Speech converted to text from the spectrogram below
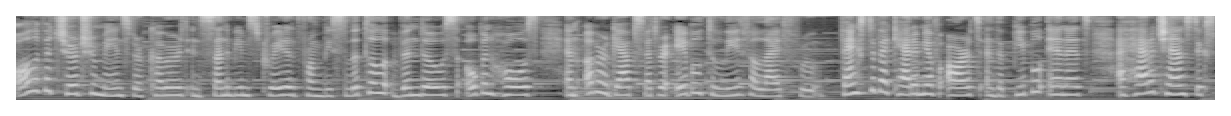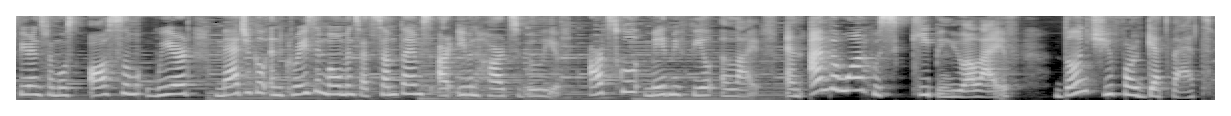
All of the church remains were covered in sunbeams created from these little windows, open holes, and other gaps that were able to lead the light through. Thanks to the Academy of Arts and the people in it, I had a chance to experience the most awesome, weird, magical, and crazy moments that sometimes are even hard to believe. Art school made me feel alive. And I'm the one who's keeping you alive. Don't you forget that.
